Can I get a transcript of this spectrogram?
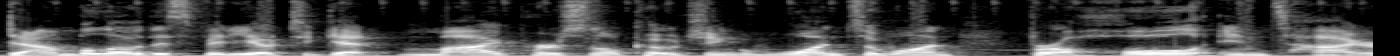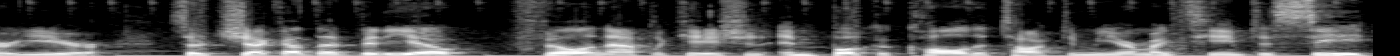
down below this video to get my personal coaching one-to-one -one for a whole entire year. So check out that video, fill an application, and book a call to talk to me or my team to see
